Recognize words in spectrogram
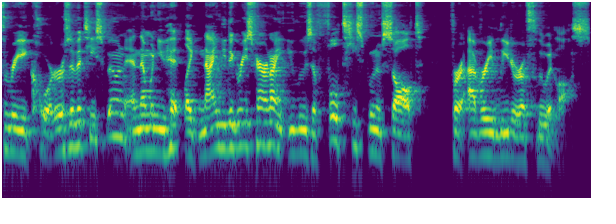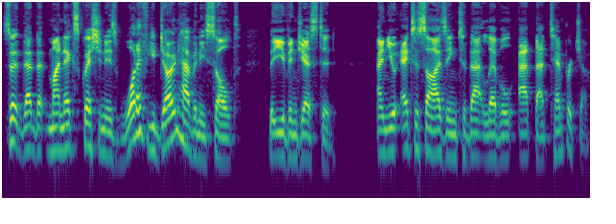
three quarters of a teaspoon. And then when you hit like 90 degrees Fahrenheit, you lose a full teaspoon of salt for every liter of fluid loss. So that, that my next question is what if you don't have any salt that you've ingested? And you're exercising to that level at that temperature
